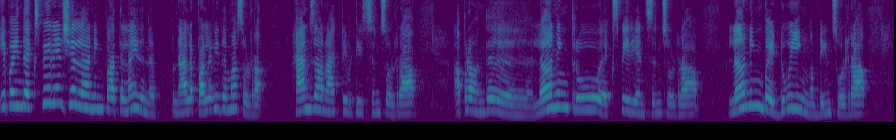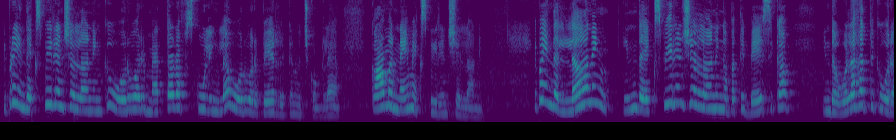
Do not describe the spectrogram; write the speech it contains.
இப்போ இந்த எக்ஸ்பீரியன்ஷியல் லேர்னிங் பார்த்தோம்னா இது நல்ல பலவிதமாக சொல்கிறா ஹேண்ட்ஸ் ஆன் ஆக்டிவிட்டீஸ்ன்னு சொல்கிறா அப்புறம் வந்து லேர்னிங் த்ரூ எக்ஸ்பீரியன்ஸுன்னு சொல்கிறா லேர்னிங் பை டூயிங் அப்படின்னு சொல்கிறா இப்படி இந்த எக்ஸ்பீரியன்ஷியல் லேர்னிங்க்கு ஒரு ஒரு மெத்தட் ஆஃப் ஸ்கூலிங்கில் ஒரு ஒரு பேர் இருக்குன்னு வச்சுக்கோங்களேன். காமன் நேம் எக்ஸ்பீரியன்ஷியல் லேர்னிங் இப்போ இந்த லேர்னிங் இந்த எக்ஸ்பீரியன்ஷியல் லேர்னிங்கை பற்றி பேசிக்காக இந்த உலகத்துக்கு ஒரு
